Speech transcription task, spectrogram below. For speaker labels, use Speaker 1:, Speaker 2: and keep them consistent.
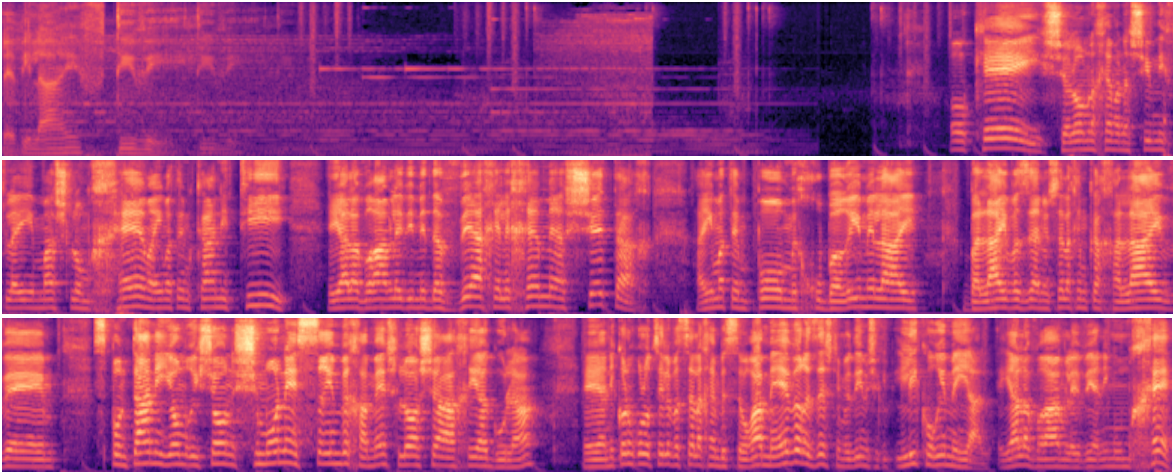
Speaker 1: לוי Life TV.
Speaker 2: אוקיי, שלום לכם אנשים נפלאים, מה שלומכם? האם אתם כאן איתי? אייל אברהם לוי מדווח אליכם מהשטח. האם אתם פה מחוברים אליי בלייב הזה? אני עושה לכם ככה לייב אה, ספונטני, יום ראשון, 8.25, לא השעה הכי עגולה. אה, אני קודם כל רוצה לבשר לכם בשורה, מעבר לזה שאתם יודעים שלי קוראים אייל, אייל אברהם לוי, אני מומחה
